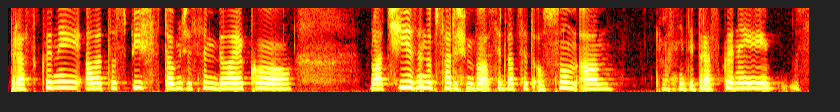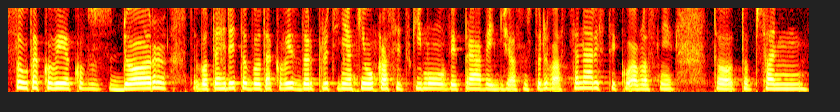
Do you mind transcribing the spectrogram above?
praskliny, ale to spíš v tom, že jsem byla jako mladší, já jsem to psala, když mi bylo asi 28 a vlastně ty praskliny jsou takový jako vzdor, nebo tehdy to byl takový vzdor proti nějakému klasickému vyprávění, že já jsem studovala scenaristiku a vlastně to, to psaní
